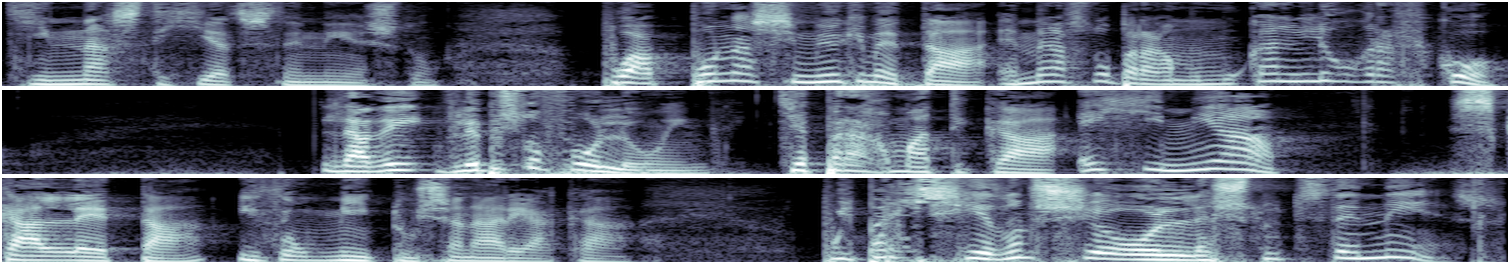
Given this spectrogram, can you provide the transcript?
κοινά στοιχεία τις ταινίες του. Που από ένα σημείο και μετά, εμένα αυτό το πράγμα μου κάνει λίγο γραφικό. Δηλαδή, βλέπεις το following και πραγματικά έχει μία σκαλέτα, η δομή του σεναριακά, που υπάρχει σχεδόν σε όλες του τι ταινίες.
